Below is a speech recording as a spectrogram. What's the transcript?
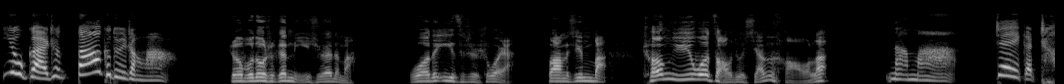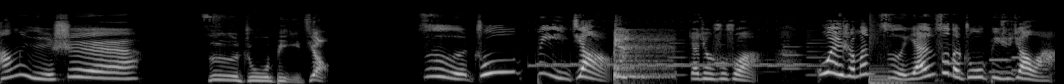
又改成大克队长了，这不都是跟你学的吗？我的意思是说呀，放心吧，成语我早就想好了。那么这个成语是锱铢必较。锱铢必较，嘉庆叔叔，为什么紫颜色的猪必须叫啊？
